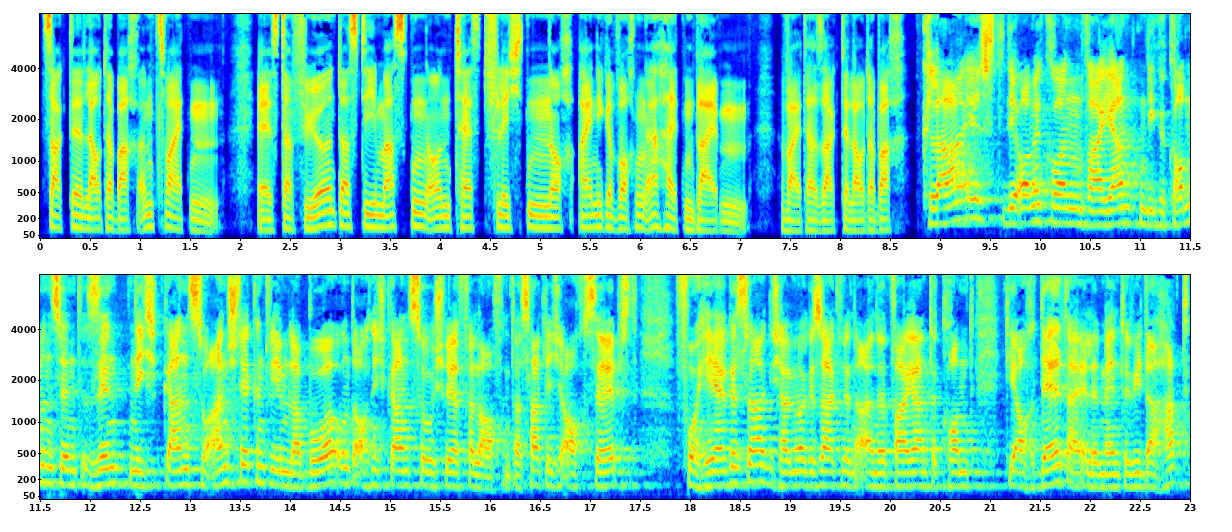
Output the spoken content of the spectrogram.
sagte Lauterbach im Zweiten. Er ist dafür, dass die Masken- und Testpflichten noch einige Wochen erhalten bleiben. Weiter sagte Lauterbach, Klar ist, die Omikron-Varianten, die gekommen sind, sind nicht ganz so ansteckend wie im Labor und auch nicht ganz so schwer verlaufen. Das hatte ich auch selbst vorhergesagt. Ich habe immer gesagt, wenn eine Variante kommt, die auch Delta-Elemente wieder hat,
